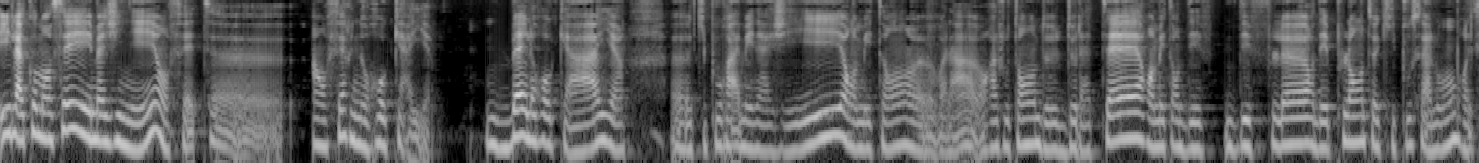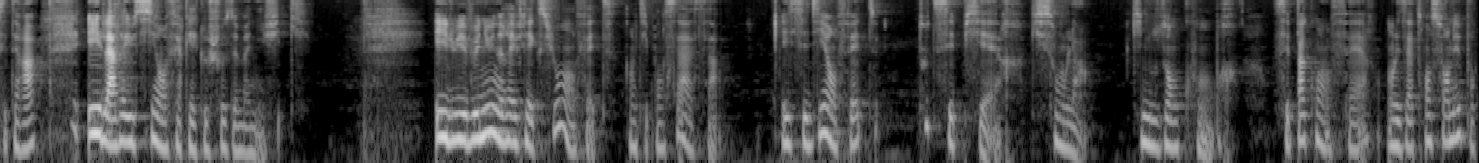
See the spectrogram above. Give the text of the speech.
Et il a commencé à imaginer, en fait, euh, à en faire une rocaille. Une belle rocaille euh, qui pourra aménager en mettant, euh, voilà, en rajoutant de, la terre, en mettant des, des, fleurs, des plantes qui poussent à l'ombre, etc. Et il a réussi à en faire quelque chose de magnifique. Et il lui est venu une réflexion, en fait, quand il pensait à ça. Et il s'est dit, en fait, toutes ces pierres qui sont là, qui nous encombrent. On ne sait pas quoi en faire. On les a transformés pour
